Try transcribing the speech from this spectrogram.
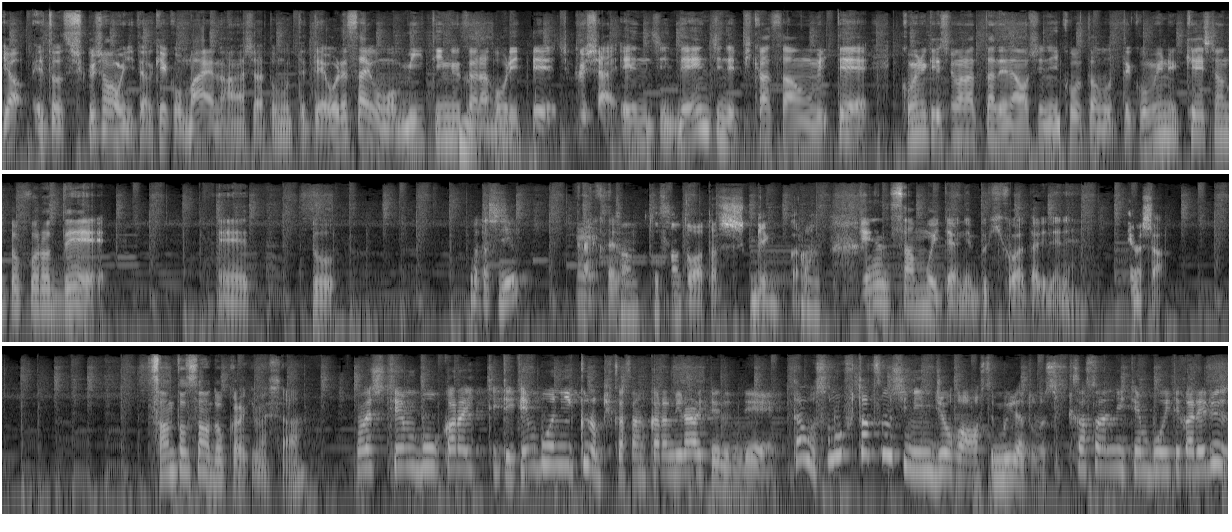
いや、えっと、宿舎方面に行ったの結構前の話だと思ってて、俺最後もうミーティングから降りて、宿舎エンジンで、エンジンでピカさんを見て、コミュニケーションが鳴ったんで直しに行こうと思って、コミュニケーションのところで、えーっと、私だよサントさんと私、玄から。ゲンさんもいたよね、武器庫あたりでね。来ました。サントスさんはどっから来ました？私展望から行ってて展望に行くのピカさんから見られてるんで多分その2つの死人情報合わせて無理だと思いますピカさんに展望行ってかれる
